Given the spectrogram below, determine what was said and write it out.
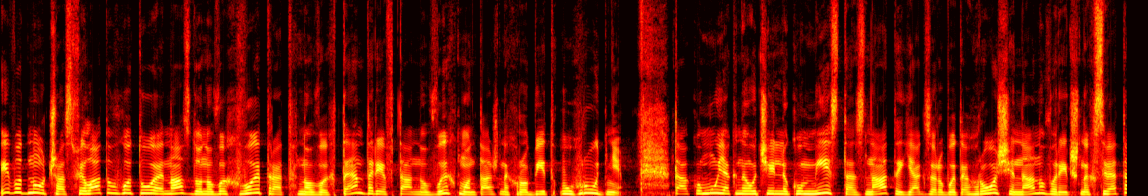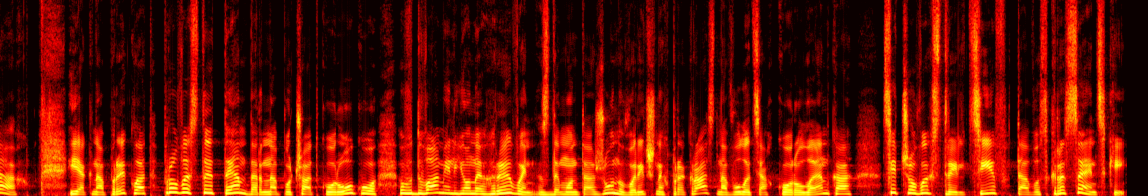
І водночас Філатов готує нас до нових витрат, нових тендерів та нових монтажних робіт у грудні. Та кому, як не очільнику міста, знати, як заробити гроші на новорічних святах, як, наприклад, провести тендер на початку року в 2 мільйони гривень з демонтажу новорічних прикрас на вулицях Короленка, Січових стрільців та Воскресенській.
